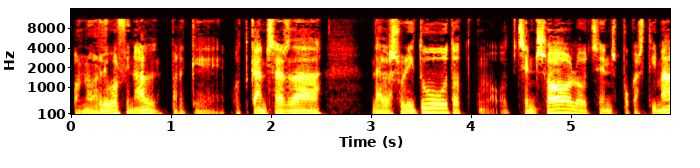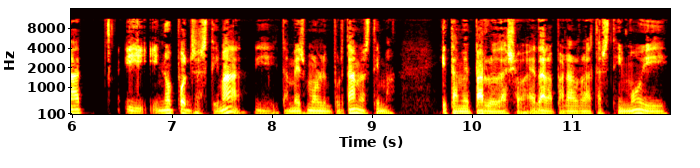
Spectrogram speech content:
o no arribo al final, perquè o et canses de, de la solitud, o et, o et sents sol, o et sents poc estimat, i, i no pots estimar, i també és molt important estimar. I també parlo d'això, eh, de la paraula t'estimo, i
